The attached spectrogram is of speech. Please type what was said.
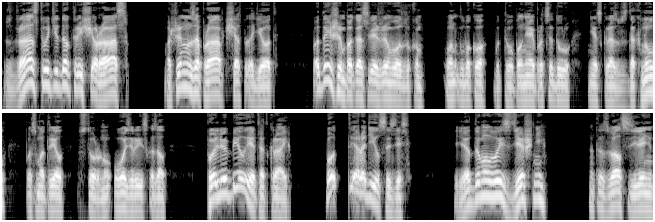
Здравствуйте, доктор, еще раз. Машина на заправке сейчас подойдет. Подышим пока свежим воздухом. Он глубоко, будто выполняя процедуру, несколько раз вздохнул, посмотрел в сторону озера и сказал, — Полюбил я этот край. Вот я родился здесь. — Я думал, вы здешний, — отозвался Зеленин.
